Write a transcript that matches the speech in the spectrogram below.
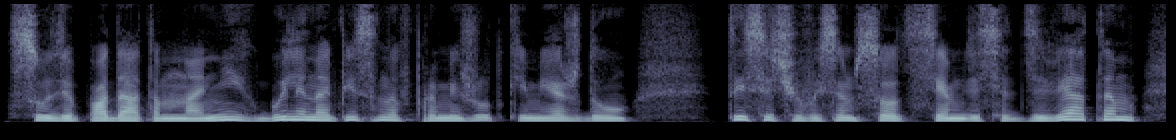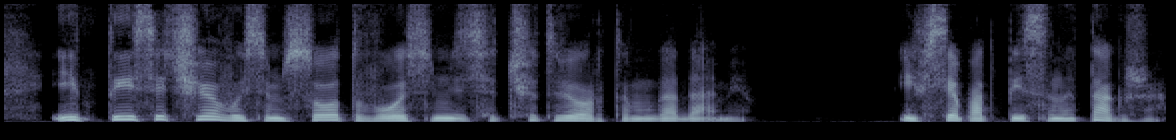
судя по датам на них, были написаны в промежутке между 1879 и 1884 годами. И все подписаны так же.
